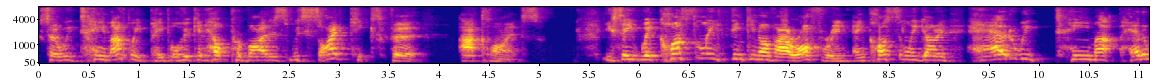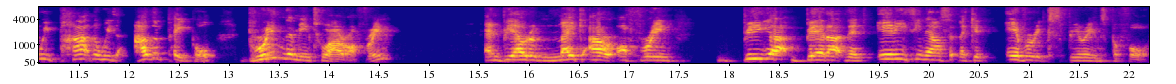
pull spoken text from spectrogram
So we team up with people who can help provide us with sidekicks for our clients. You see, we're constantly thinking of our offering and constantly going, how do we team up? How do we partner with other people, bring them into our offering, and be able to make our offering bigger, better than anything else that they could ever experience before?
